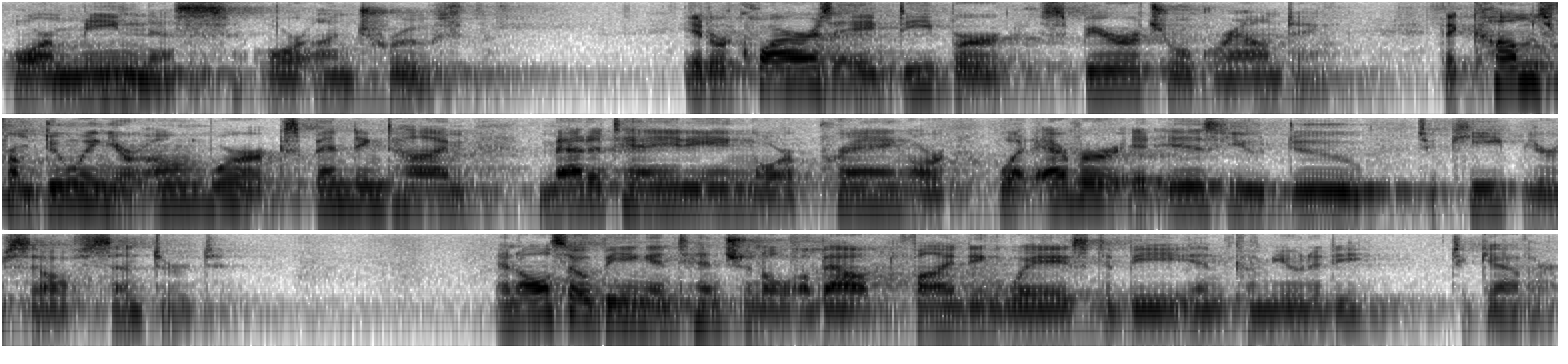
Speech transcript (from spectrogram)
or meanness or untruth. It requires a deeper spiritual grounding that comes from doing your own work, spending time meditating or praying or whatever it is you do to keep yourself centered. And also being intentional about finding ways to be in community together.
